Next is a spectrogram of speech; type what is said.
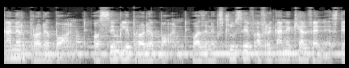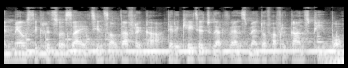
Afrikaner Broederbond, or simply Broederbond, was an exclusive Afrikaner Calvinist and male secret society in South Africa dedicated to the advancement of Afrikaans people.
